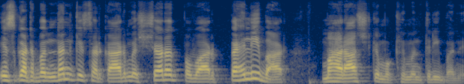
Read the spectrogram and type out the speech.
इस गठबंधन की सरकार में शरद पवार पहली बार महाराष्ट्र के मुख्यमंत्री बने।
